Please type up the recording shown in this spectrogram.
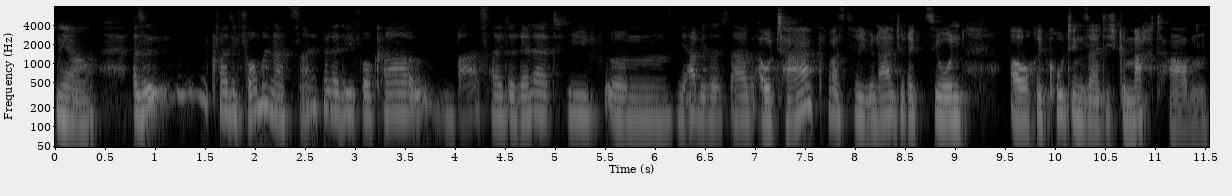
Ja, also quasi vor meiner Zeit bei der DVK war es halt relativ, ähm, ja, wie soll ich sagen, autark, was die Regionaldirektion auch recruitingseitig gemacht haben.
